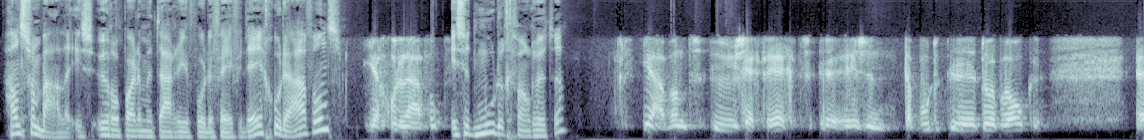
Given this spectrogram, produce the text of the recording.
Hans van Balen is Europarlementariër voor de VVD. Goedenavond. Ja, goedenavond. Is het moedig van Rutte? Ja, want u zegt terecht, eh, er is een taboe eh, doorbroken. Eh,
